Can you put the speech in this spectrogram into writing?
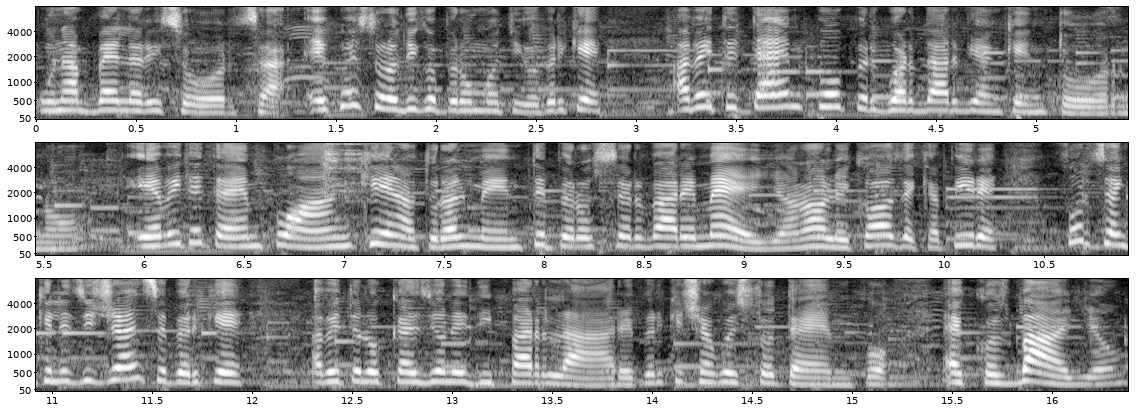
una bella risorsa e questo lo dico per un motivo, perché avete tempo per guardarvi anche intorno e avete tempo anche naturalmente per osservare meglio no? le cose, capire forse anche le esigenze perché avete l'occasione di parlare, perché c'è questo tempo. Ecco, sbaglio?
